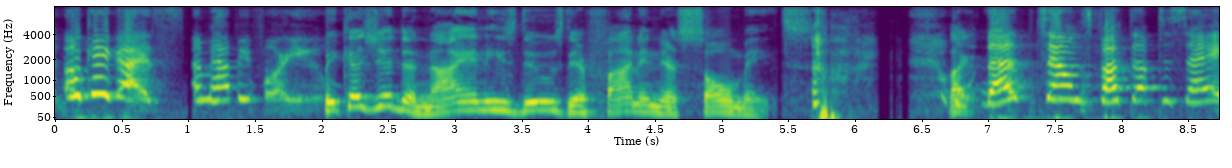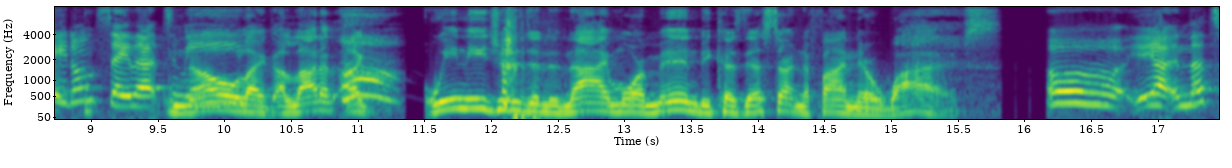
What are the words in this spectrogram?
Okay guys, I'm happy for you. Because you're denying these dudes, they're finding their soulmates. like That sounds fucked up to say. Don't say that to me. no, like a lot of like we need you to deny more men because they're starting to find their wives. Oh yeah, and that's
